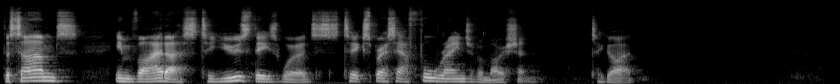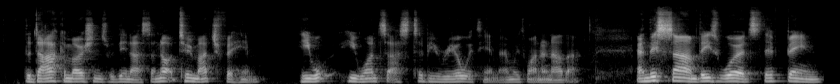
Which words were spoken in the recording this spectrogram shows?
The Psalms invite us to use these words to express our full range of emotion to God. The dark emotions within us are not too much for Him. He, he wants us to be real with Him and with one another. And this psalm, these words, they've been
